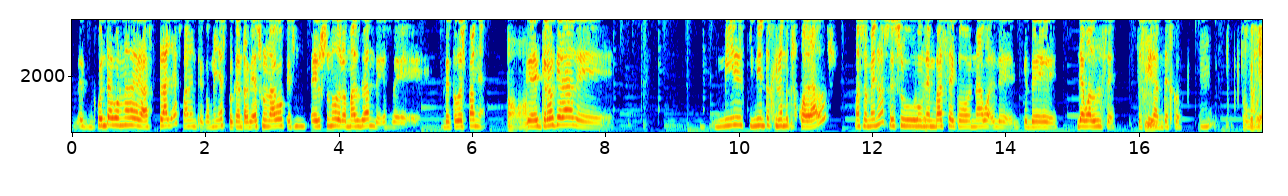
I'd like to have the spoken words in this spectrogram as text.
de- cuenta con una de las playas, ¿vale? Entre comillas, porque en realidad es un lago que es, es uno de los más grandes de, de toda España. Oh, que creo que era de 1.500 kilómetros cuadrados, más o menos. Es un Joder. embalse con agua de, de- de agua dulce. Es Sí. gigantesco. hostia, pues,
